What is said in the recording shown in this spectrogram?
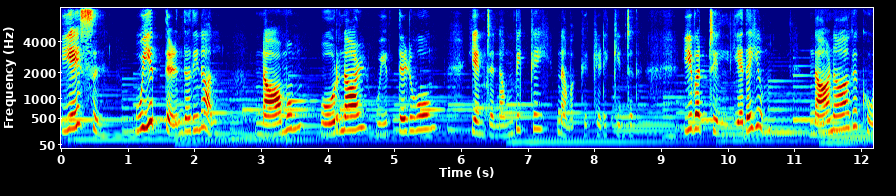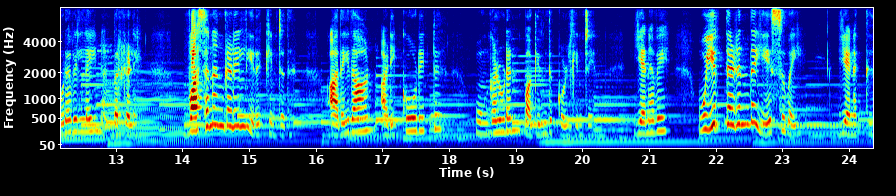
இயேசு உயிர்த்தெழுந்ததினால் நாமும் ஓர் நாள் உயிர்த்தெழுவோம் என்ற நம்பிக்கை நமக்கு கிடைக்கின்றது. இவற்றில் எதையும் நானாக கூறவில்லை நண்பர்களே. வசனங்களில் இருக்கின்றது. அதைதான் அடிக்கோடிட்டு உங்களுடன் பகிர்ந்து கொள்கின்றேன். எனவே உயிர்த்தெழுந்த இயேசுவை எனக்கு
